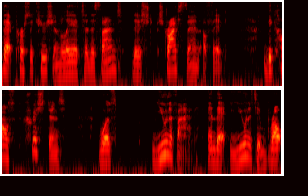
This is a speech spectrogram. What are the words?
That persecution led to the signs, the Streisand effect, because Christians was unified, and that unity brought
